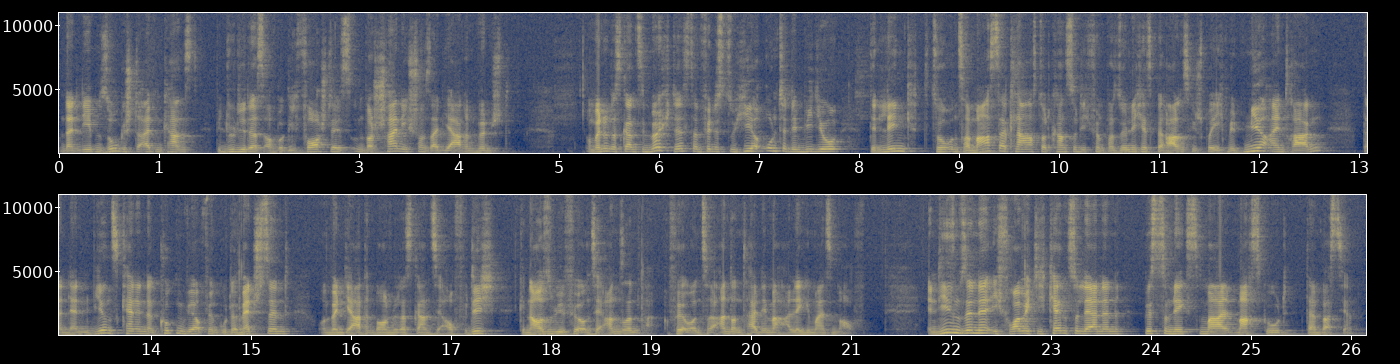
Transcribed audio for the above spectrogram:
und dein Leben so gestalten kannst, wie du dir das auch wirklich vorstellst und wahrscheinlich schon seit Jahren wünscht. Und wenn du das Ganze möchtest, dann findest du hier unter dem Video den Link zu unserer Masterclass. Dort kannst du dich für ein persönliches Beratungsgespräch mit mir eintragen. Dann lernen wir uns kennen, dann gucken wir, ob wir ein guter Match sind. Und wenn ja, dann bauen wir das Ganze auch für dich, genauso wie für unsere anderen, für unsere anderen Teilnehmer alle gemeinsam auf. In diesem Sinne, ich freue mich, dich kennenzulernen. Bis zum nächsten Mal. Mach's gut, dein Bastian.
